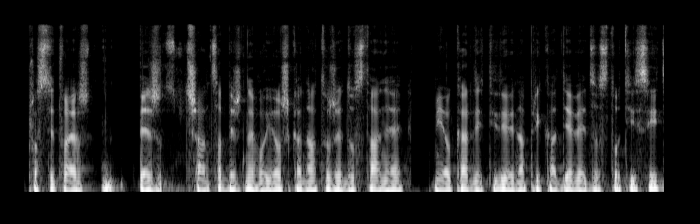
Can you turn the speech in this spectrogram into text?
proste tvoja bež, šanca bežného joška na to, že dostane myokarditídu je napríklad 9 zo 100 tisíc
